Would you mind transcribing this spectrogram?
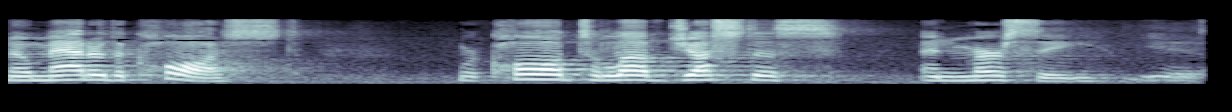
no matter the cost. We're called to love justice and mercy. Yes.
